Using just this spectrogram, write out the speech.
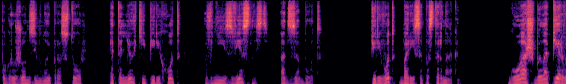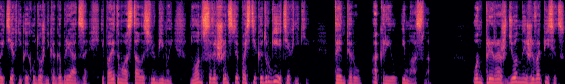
погружен земной простор. Это легкий переход в неизвестность от забот. Перевод Бориса Пастернака. Гуашь была первой техникой художника Габриадзе и поэтому осталась любимой, но он в совершенстве постиг и другие техники – темперу, акрил и масло. Он прирожденный живописец,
